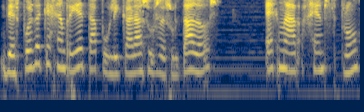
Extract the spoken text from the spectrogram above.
Después de que Henrietta publicara sus resultados, Egnar Hemsprung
